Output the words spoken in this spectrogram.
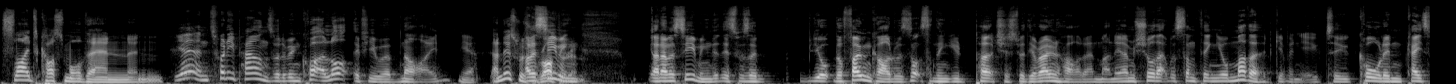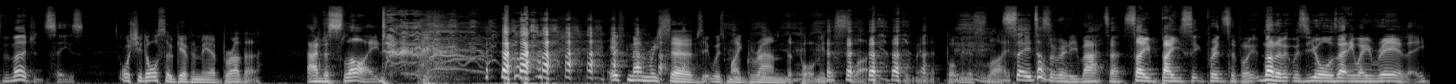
slides cost more then. And Yeah, and twenty pounds would have been quite a lot if you were nine. yeah, and this was I'm assuming, Rotherham. and I'm assuming that this was a your, the phone card was not something you'd purchased with your own hard-earned money. I'm sure that was something your mother had given you to call in case of emergencies, Or she'd also given me a brother. and a slide. If memory serves, it was my gran that bought me the slide. bought, me the, bought me the slide. so it doesn't really matter. Same basic principle. None of it was yours anyway, really.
